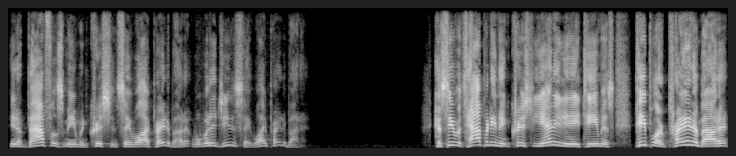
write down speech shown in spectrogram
You know, it baffles me when Christians say, Well, I prayed about it. Well, what did Jesus say? Well, I prayed about it. Because see, what's happening in Christianity today, team, is people are praying about it,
